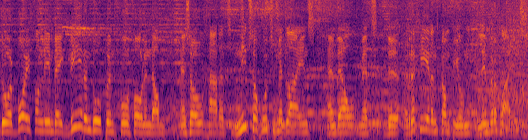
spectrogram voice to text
door Boy van Limbeek. Weer een doelpunt voor Volendam. En zo gaat het niet zo goed met Lions. En wel met de regerend kampioen Limburg Lions.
